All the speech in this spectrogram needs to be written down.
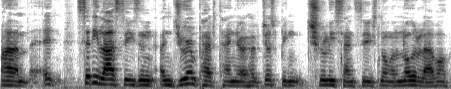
Um, it, City last season and during Pep's tenure have just been truly sensational on another level.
